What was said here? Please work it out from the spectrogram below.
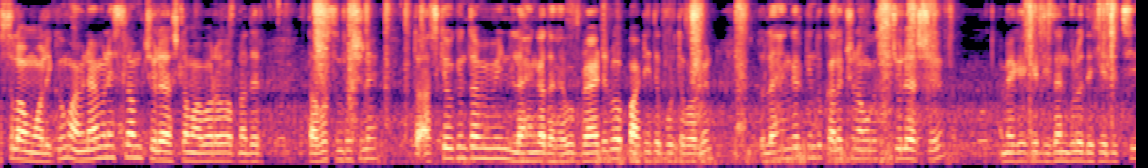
আসসালামু আলাইকুম, আমি নাইমুল ইসলাম, চলে আসলাম আবারও আপনাদের তাবাসুম ফ্যাশনে তো আজকেও কিন্তু আমি লেহেঙ্গা দেখাবো ব্রাইডাল বা পার্টিতে পরতে পারবেন। তো লেহেঙ্গার কিন্তু কালেকশন আমার কাছে চলে আসছে আমি একে একে ডিজাইনগুলো দেখিয়ে দিচ্ছি।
